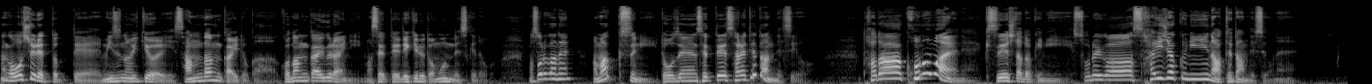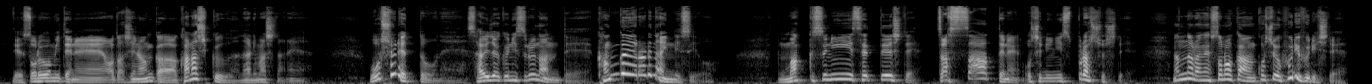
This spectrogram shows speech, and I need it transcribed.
なんかウォシュレットって水の勢い3段階とか5段階ぐらいに設定できると思うんですけど、それがね、マックスに当然設定されてたんですよ。ただ、この前ね、帰省した時に、それが最弱になってたんですよね。で、それを見てね、私なんか悲しくなりましたね。ウォシュレットをね、最弱にするなんて考えられないんですよ。マックスに設定して、ザッサーってね、お尻にスプラッシュして、なんならね、その間腰をフリフリして、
